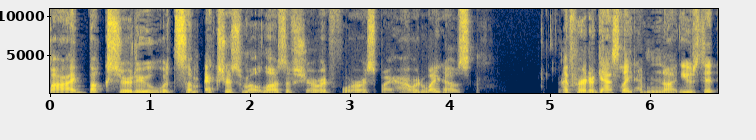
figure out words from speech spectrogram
by Buck Surdu with some extras from Outlaws of Sherwood Forest by Howard Whitehouse. I've heard of Gaslight, have not used it,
